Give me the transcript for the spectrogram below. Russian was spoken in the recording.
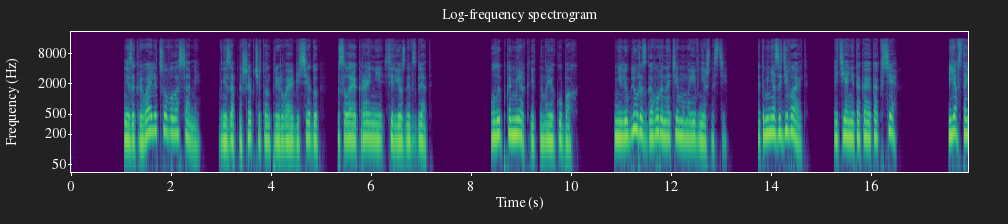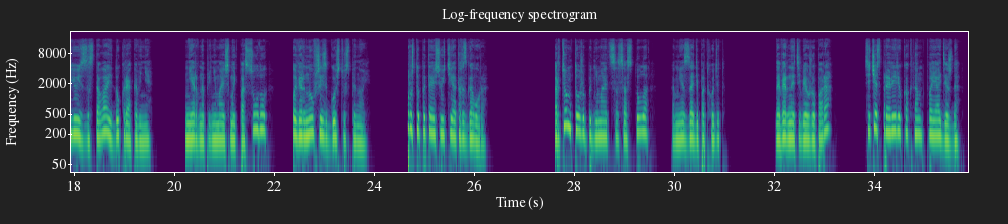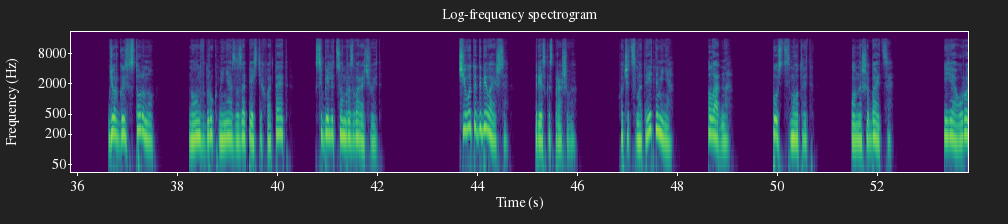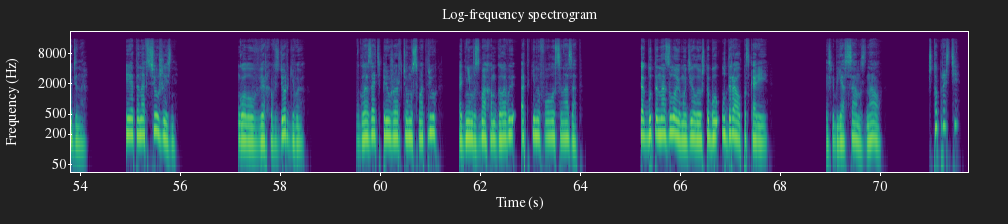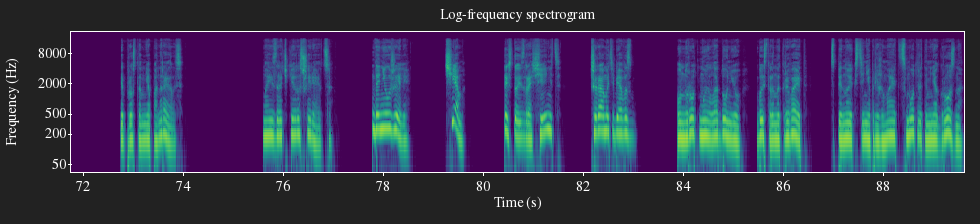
«Не закрывай лицо волосами», — внезапно шепчет он, прерывая беседу, посылая крайне серьезный взгляд. Улыбка меркнет на моих губах. Не люблю разговоры на тему моей внешности. Это меня задевает, ведь я не такая, как все. Я встаю из-за стола, иду к раковине. Нервно принимаюсь мыть посуду, повернувшись к гостю спиной. Просто пытаюсь уйти от разговора. Артем тоже поднимается со стула, ко мне сзади подходит. «Наверное, тебе уже пора? Сейчас проверю, как там твоя одежда». Дергаюсь в сторону, но он вдруг меня за запястье хватает, к себе лицом разворачивает. «Чего ты добиваешься?» — резко спрашиваю. «Хочет смотреть на меня?» «Ладно, пусть смотрит. Он ошибается. Я уродина. И это на всю жизнь. Голову вверх вздергиваю. В глаза теперь уже Артему смотрю, одним взмахом головы откинув волосы назад. Как будто назло ему делаю, чтобы удрал поскорее. Если бы я сам знал... Что, прости? Ты просто мне понравилась. Мои зрачки расширяются. Да неужели? Чем? Ты что, извращенец? Шрамы тебя воз... Он рот мой ладонью быстро накрывает, спиной к стене прижимает, смотрит на меня грозно.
